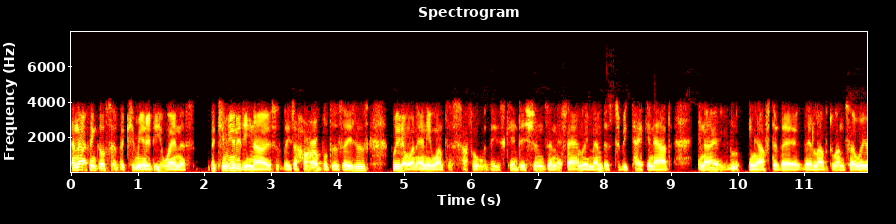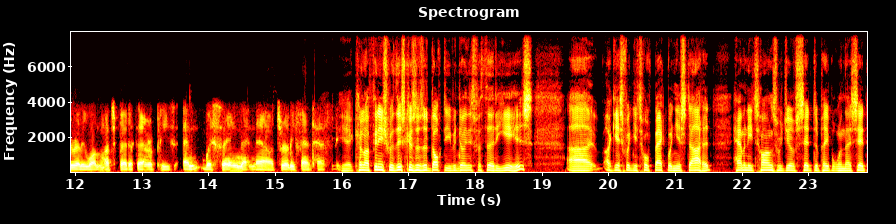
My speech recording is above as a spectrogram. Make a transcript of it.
And then I think also the community awareness the community knows that these are horrible diseases. We don't want anyone to suffer with these conditions and their family members to be taken out, you know, looking after their, their loved ones. So we really want much better therapies, and we're seeing that now. It's really fantastic. Yeah, can I finish with this? Because as a doctor, you've been doing this for 30 years. Uh, I guess when you talk back when you started, how many times would you have said to people when they said,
